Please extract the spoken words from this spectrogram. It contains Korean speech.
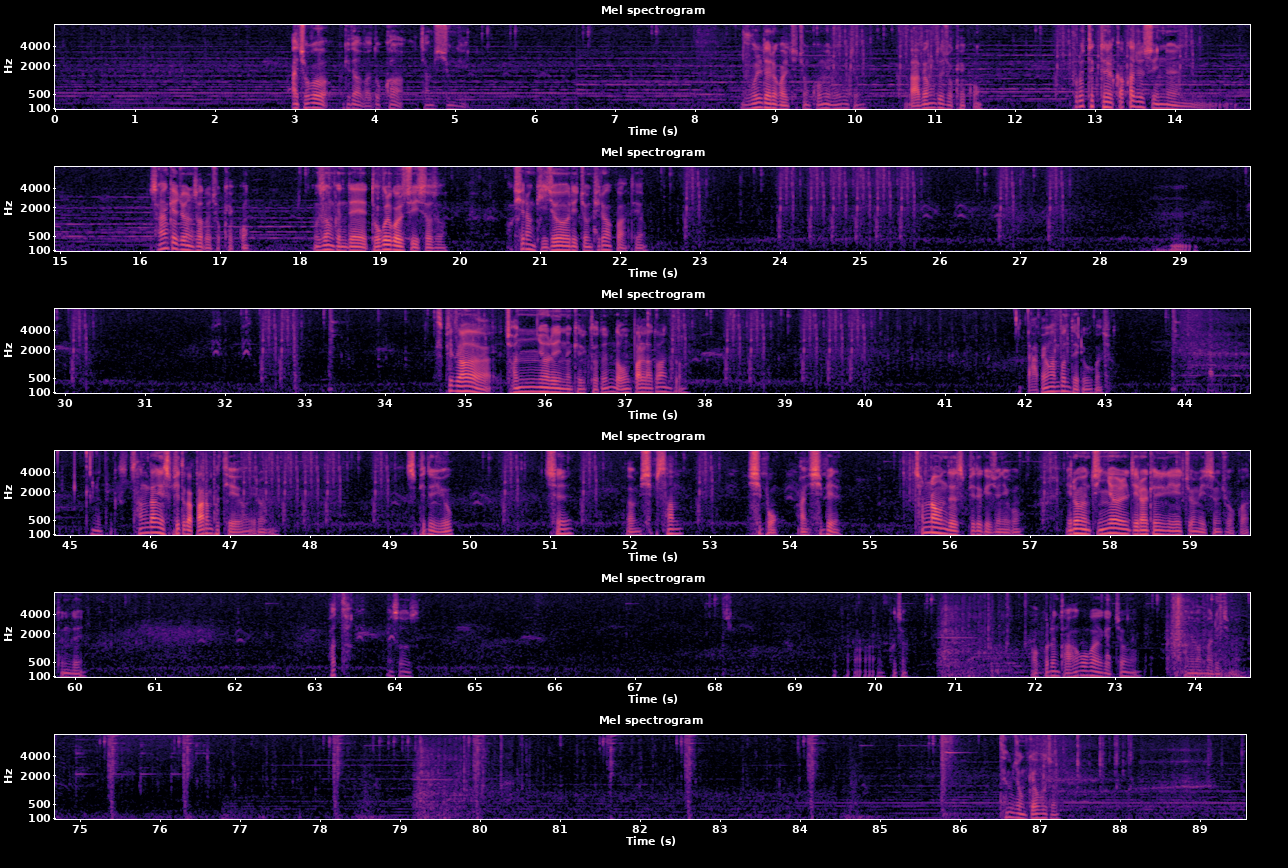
아 저거 기다려봐. 녹화 잠시 중지. 누굴 데려갈지 좀 고민해보죠. 나병도 좋겠고. 프로텍트를 깎아줄 수 있는 사양계 조연사도 좋겠고. 우선 근데 독을 걸 수 있어서 확실한 기절이 좀 필요할 것 같아요 음. 스피드가 전열에 있는 캐릭터들은 너무 빨라도 안 좋아. 나병 한번 데리고 가죠. 상당히 스피드가 빠른 파티예요 이러면. 스피드 6 7 그다음 13 15 아니 11 첫 라운드 스피드 기준이고. 이러면 뒷열 딜할 캐릭이 좀 있으면 좋을 것 같은데. 왔다 어서 어서 어, 보자 업글은 다 하고 가야겠죠 당연한 말이지만 템 좀 껴보죠.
